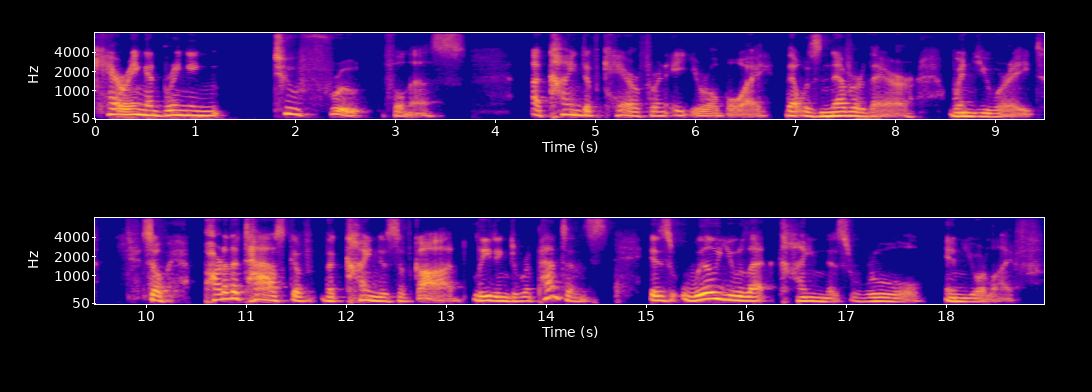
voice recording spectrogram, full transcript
caring and bringing to fruitfulness a kind of care for an eight year old boy that was never there when you were eight? So, part of the task of the kindness of God leading to repentance is will you let kindness rule in your life?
